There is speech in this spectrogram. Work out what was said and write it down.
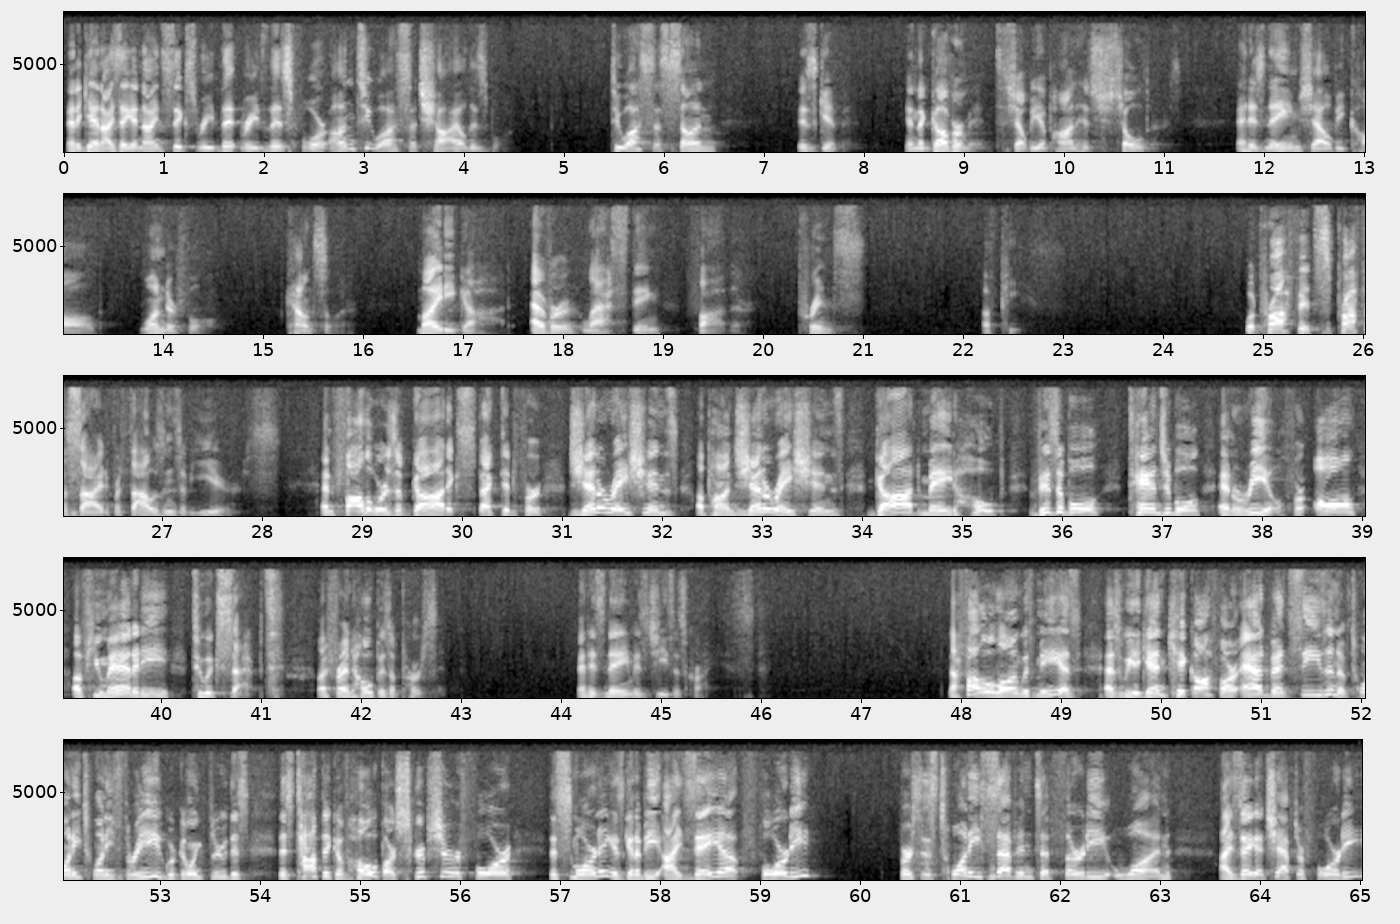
And again, Isaiah 9 6 read reads this For unto us a child is born, to us a son is given, and the government shall be upon his shoulders, and his name shall be called Wonderful Counselor, Mighty God, Everlasting Father, Prince of Peace. What prophets prophesied for thousands of years and followers of God expected for generations upon generations, God made hope visible, tangible, and real for all of humanity to accept. My friend, hope is a person, and his name is Jesus Christ. Now, follow along with me as, as we again kick off our Advent season of 2023. We're going through this, this topic of hope. Our scripture for this morning is going to be Isaiah 40, verses 27 to 31. Isaiah chapter 40,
